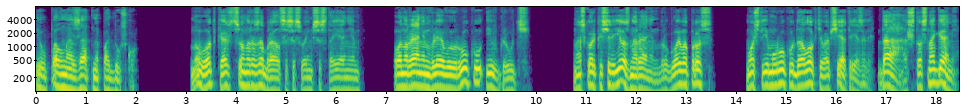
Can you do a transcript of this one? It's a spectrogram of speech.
и упал назад на подушку. Ну вот, кажется, он разобрался со своим состоянием. Он ранен в левую руку и в грудь. Насколько серьезно ранен — другой вопрос. Может, ему руку до локтя вообще отрезали? Да, а что с ногами?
